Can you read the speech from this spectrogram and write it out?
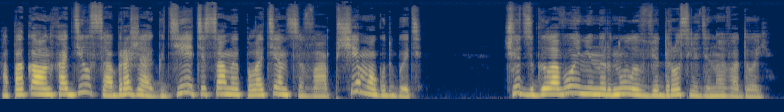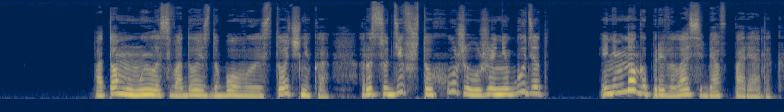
А пока он ходил, соображая, где эти самые полотенца вообще могут быть, чуть с головой не нырнула в ведро с ледяной водой. Потом умылась водой из дубового источника, рассудив, что хуже уже не будет, и немного привела себя в порядок.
